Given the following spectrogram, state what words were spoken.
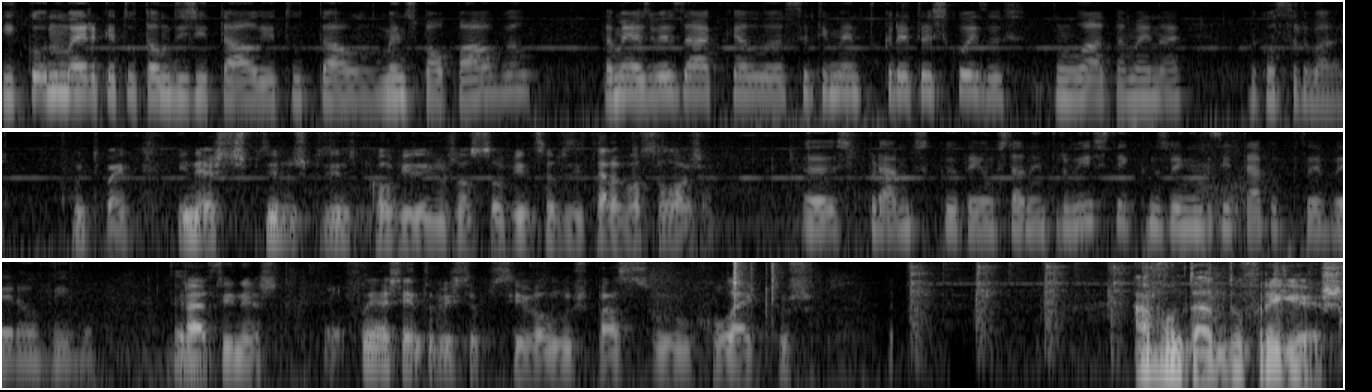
e numa era que é tudo tão digital e é tudo tão menos palpável também às vezes há aquele sentimento de querer ter as coisas por um lado também, não é? De conservar. Muito bem. Inês, despedimos-nos pedindo que convidem os nossos ouvintes a visitar a vossa loja. Uh, esperamos que tenham gostado da entrevista e que nos venham visitar para poder ver ao vivo. Grato, Inês. Foi esta entrevista possível no espaço Colectos. À vontade do freguês,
